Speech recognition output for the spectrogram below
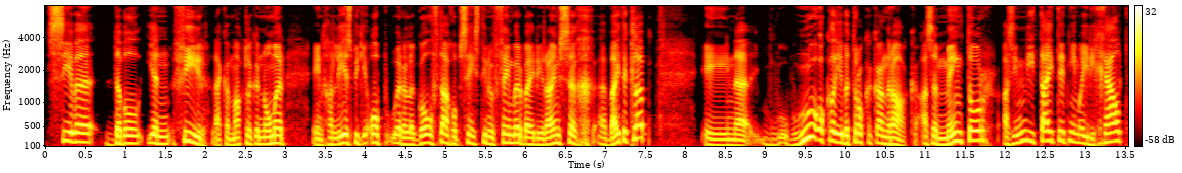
7114 lekker maklike nommer en gaan lees bietjie op oor hulle golfdag op 16 November by die Ruimsig uh, buiteklub en uh, hoe ook al jy betrokke kan raak as 'n mentor as jy nie die tyd het nie maar jy die geld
